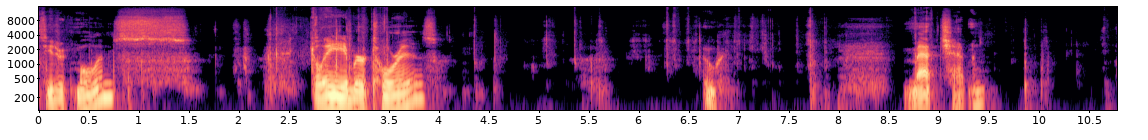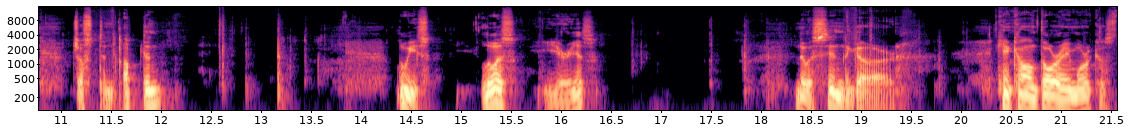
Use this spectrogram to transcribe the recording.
Cedric Mullins. Gleyber Torres. Ooh. Matt Chapman. Justin Upton. Luis. Luis Urias. Noah Syndergaard. Can't call him Thor anymore because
